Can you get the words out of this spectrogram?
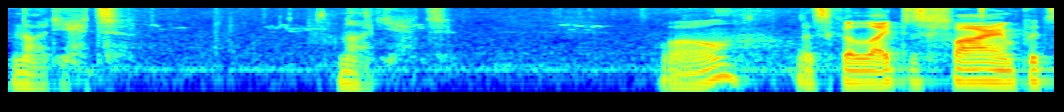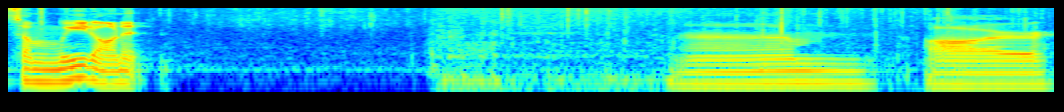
Not yet. Not yet. Well, let's go light this fire and put some meat on it. Um, R,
